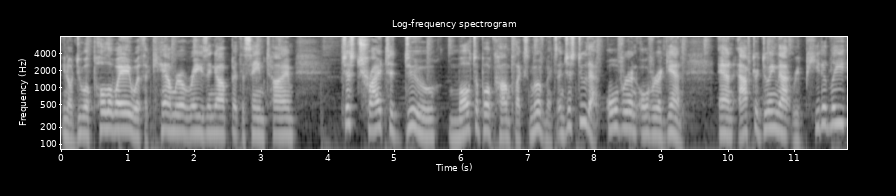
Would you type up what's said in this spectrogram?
you know, do a pull away with a camera raising up at the same time. Just try to do multiple complex movements and just do that over and over again. And after doing that repeatedly,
